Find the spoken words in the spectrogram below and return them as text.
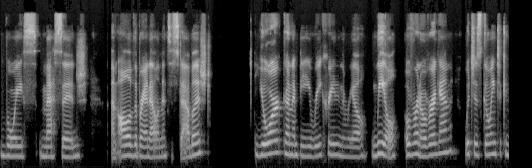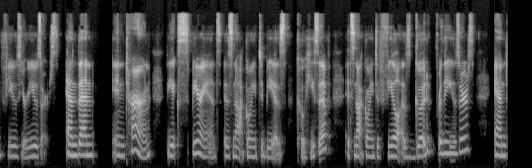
voice, message, um, all of the brand elements established, you're going to be recreating the real wheel over and over again, which is going to confuse your users. And then in turn, the experience is not going to be as cohesive. It's not going to feel as good for the users. And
